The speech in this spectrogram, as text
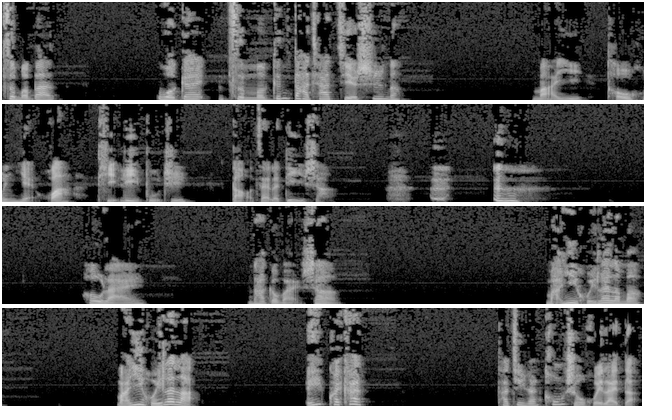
怎么办？我该怎么跟大家解释呢？蚂蚁头昏眼花，体力不支，倒在了地上。后来，那个晚上，马毅回来了吗？马毅回来了，哎，快看，他竟然空手回来的。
